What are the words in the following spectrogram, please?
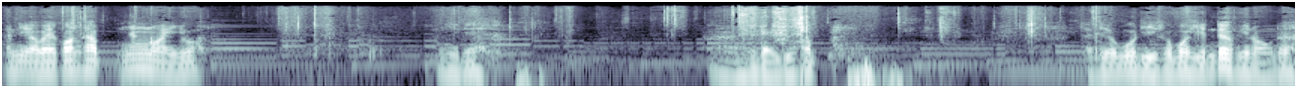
อันนี้เอาไว้ก่อนครับยังหน่อยอยู่นี่เด้อ่ามีได้อยู่ครับแต่เดี๋ยวบดีก็บ่เห็นเด้อพี่น้องเด้อ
